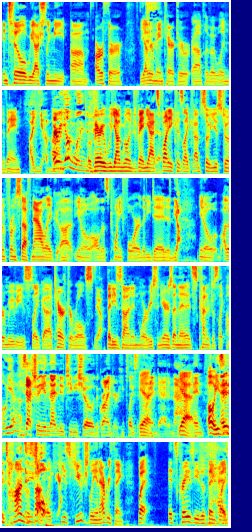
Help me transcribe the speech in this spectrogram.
until we actually meet um, Arthur, the other main character, uh, played by William Devane. A, very young William. A very young William Devane. Yeah, it's Yeah. funny because like I'm so used to him from stuff now, like uh, you know all this 24 that he did, and Yeah. you know other movies like uh, character roles Yeah. that he's done in more recent years, and then it's kind of just like, oh yeah, He's actually in that new TV show, The Grinder. He plays the yeah, granddad in that. yeah. And oh, he's and in tons of stuff. oh, like he's hugely in everything, but it's crazy to think like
